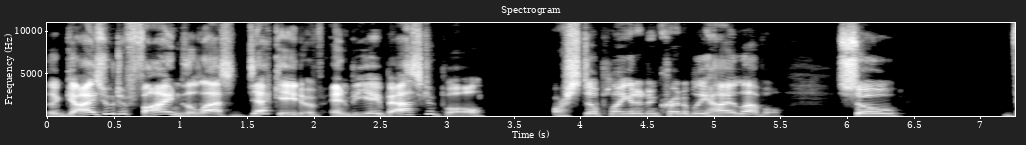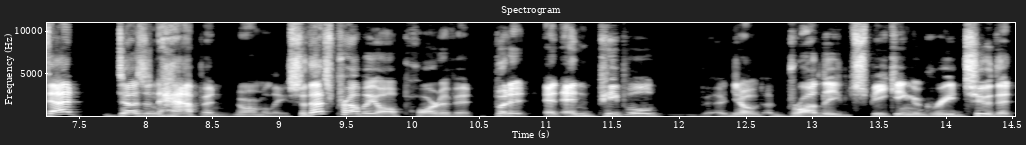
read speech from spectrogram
the guys who defined the last decade of NBA basketball are still playing at an incredibly high level. So that doesn't happen normally. So that's probably all part of it. But it and, and people, you know, broadly speaking, agreed too that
